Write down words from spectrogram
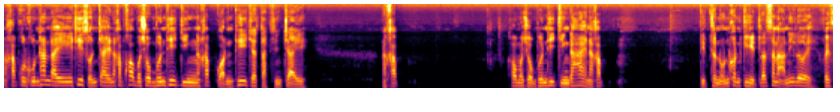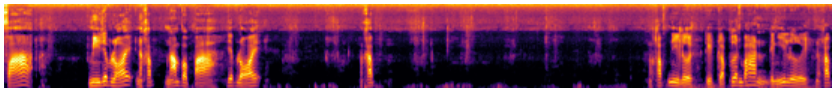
นะครับคุณคุณท่านใดที่สนใจนะครับ เข้ามาชมพื้นที่จริงนะครับ ก่อนที่จะตัดสินใจนะครับ เข้ามาชมพื้นที่จริงได้นะครับ ติดถนนคอนกรีตลักษณะนี้เลย ไฟฟ้ามีเรียบร้อยนะครับ น้ำประปาเรียบร้อยนะครับนะครับ นี่เลยติดกับเพื่อนบ้านอย่างนี้เลยนะครับ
